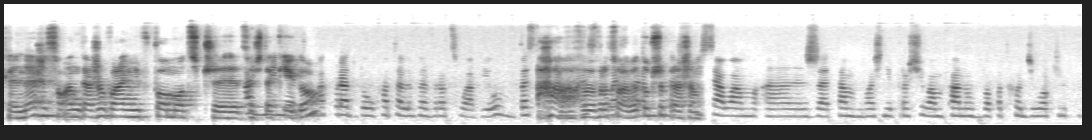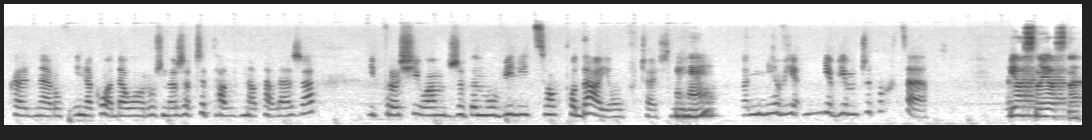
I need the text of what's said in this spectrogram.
kelnerzy są angażowani w pomoc czy coś nie, takiego. Nie, akurat był hotel we Wrocławiu. Bez Aha, we Wrocławiu, to przepraszam. Pisałam, że tam właśnie prosiłam panów, bo podchodziło kilku kelnerów i nakładało różne rzeczy na talerze i prosiłam, żeby mówili, co podają wcześniej. Mhm. No, nie, wie, nie wiem, czy to chce. Jasne, jasne.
